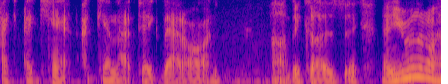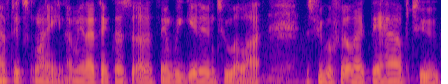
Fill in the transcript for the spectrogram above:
I, I can't, I cannot take that on. Uh, because and you really don't have to explain. I mean, I think that's the other thing we get into a lot is people feel like they have to,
